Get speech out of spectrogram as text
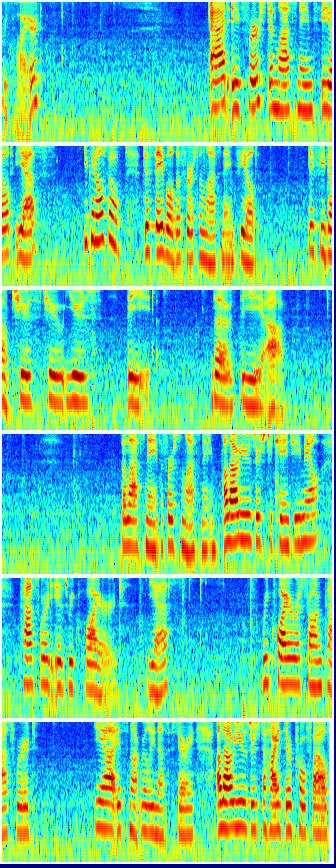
required. Add a first and last name field, yes. You can also disable the first and last name field if you don't choose to use the the the uh, the last name, the first and last name. Allow users to change email. Password is required. Yes. Require a strong password. Yeah, it's not really necessary. Allow users to hide their profile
